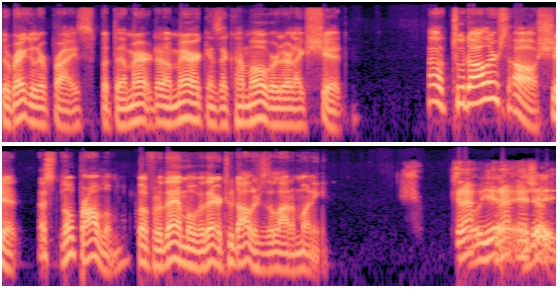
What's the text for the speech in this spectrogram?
the regular price. But the Amer the Americans that come over, they're like shit. Oh, two dollars? Oh shit, that's no problem. But for them over there, two dollars is a lot of money. Can I, Oh can yeah, I it ask you.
